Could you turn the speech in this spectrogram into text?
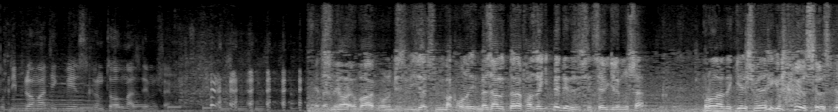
Bu diplomatik bir sıkıntı olmaz değil mi Şimdi var onu biz ya şimdi bak onu mezarlıklara fazla gitmediğiniz için sevgili Musa. Buralardaki gelişmeleri görmüyorsunuz.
